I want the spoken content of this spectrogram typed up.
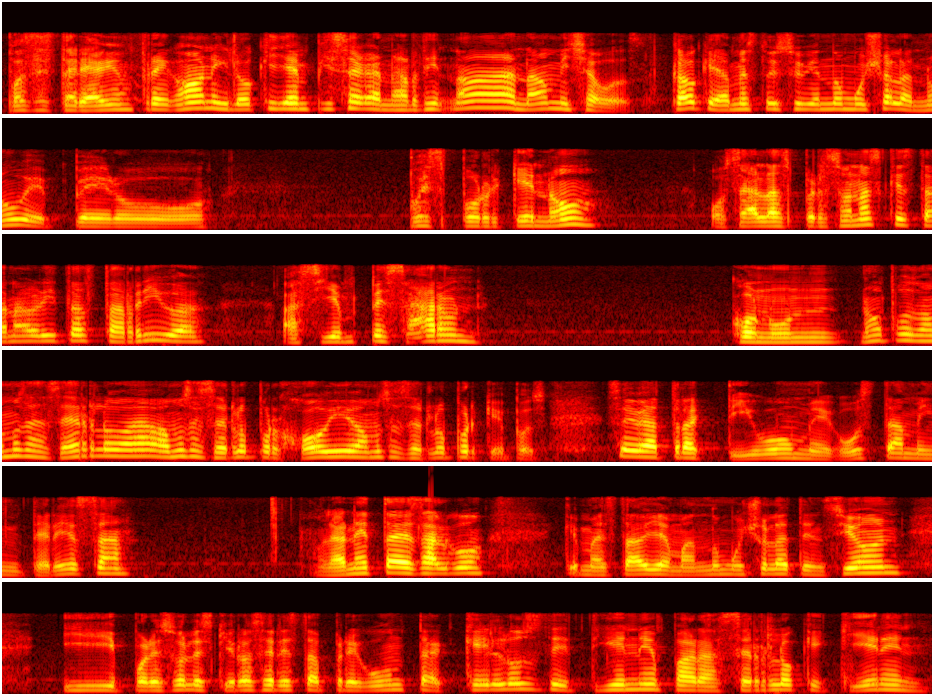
Pues estaría bien fregón y luego que ya empieza a ganar dinero. No, no, mis chavos. Claro que ya me estoy subiendo mucho a la nube, pero... Pues, ¿por qué no? O sea, las personas que están ahorita hasta arriba, así empezaron. Con un, no, pues vamos a hacerlo, vamos a hacerlo por hobby, vamos a hacerlo porque pues se ve atractivo, me gusta, me interesa. La neta es algo que me ha estado llamando mucho la atención y por eso les quiero hacer esta pregunta. ¿Qué los detiene para hacer lo que quieren?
